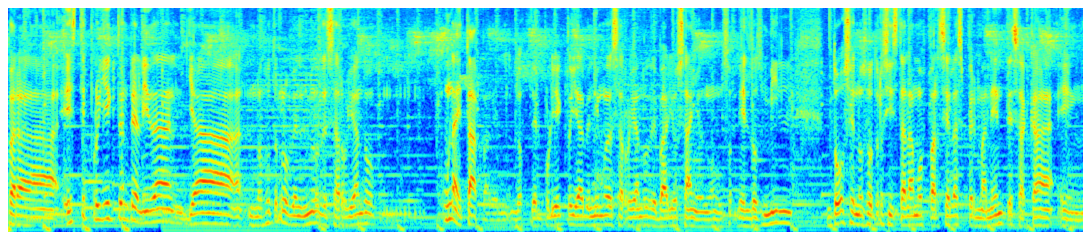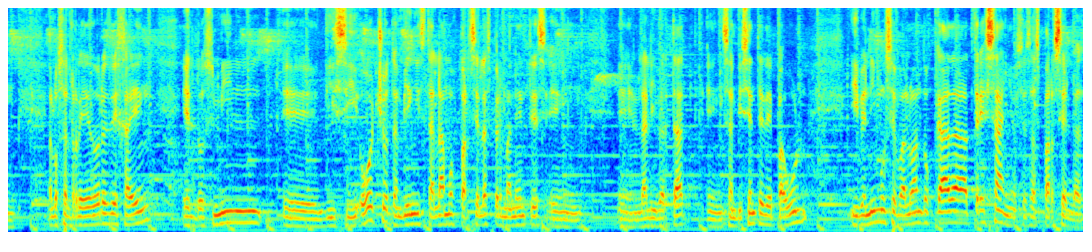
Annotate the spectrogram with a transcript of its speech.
Para este proyecto en realidad ya nosotros lo venimos desarrollando una etapa del, proyecto ya venimos desarrollando de varios años. En el 2012 nosotros instalamos parcelas permanentes acá en, a los alrededores de Jaén. El 2018 también instalamos parcelas permanentes en, La Libertad, en San Vicente de Paul y venimos evaluando cada tres años esas parcelas.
